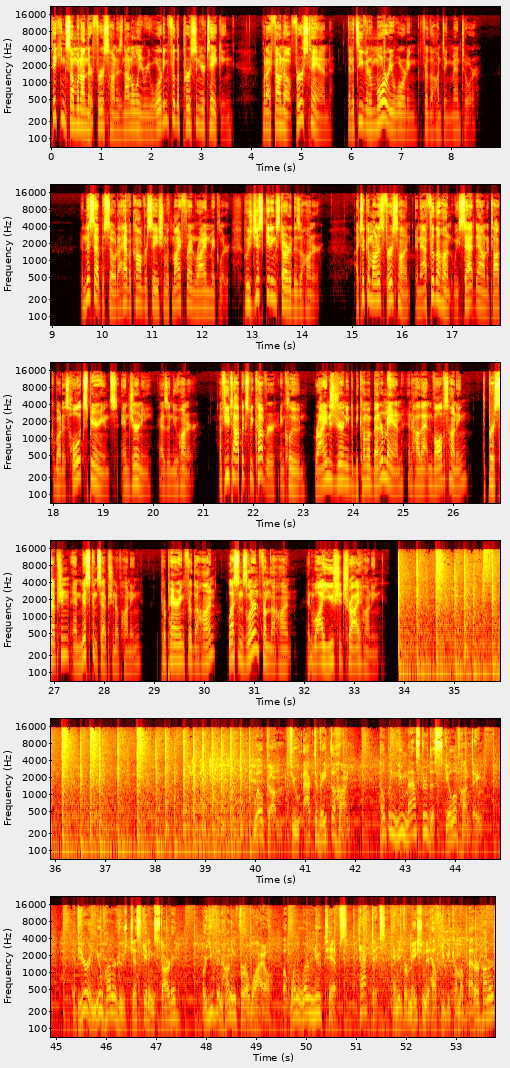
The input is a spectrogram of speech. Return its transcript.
Taking someone on their first hunt is not only rewarding for the person you're taking, but I found out firsthand that it's even more rewarding for the hunting mentor. In this episode, I have a conversation with my friend Ryan Michler, who's just getting started as a hunter. I took him on his first hunt, and after the hunt, we sat down to talk about his whole experience and journey as a new hunter. A few topics we cover include Ryan's journey to become a better man and how that involves hunting, the perception and misconception of hunting, preparing for the hunt, lessons learned from the hunt, and why you should try hunting. Welcome to Activate the Hunt, helping you master the skill of hunting. If you're a new hunter who's just getting started, or you've been hunting for a while but want to learn new tips, tactics, and information to help you become a better hunter,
